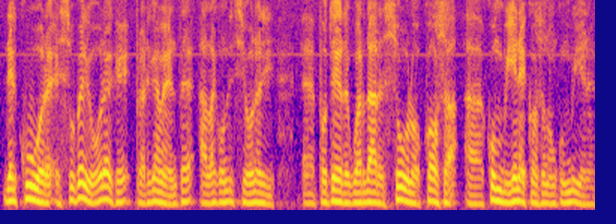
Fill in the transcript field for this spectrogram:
del cuore e superiore che praticamente alla condizione di eh, poter guardare solo cosa eh, conviene e cosa non conviene.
